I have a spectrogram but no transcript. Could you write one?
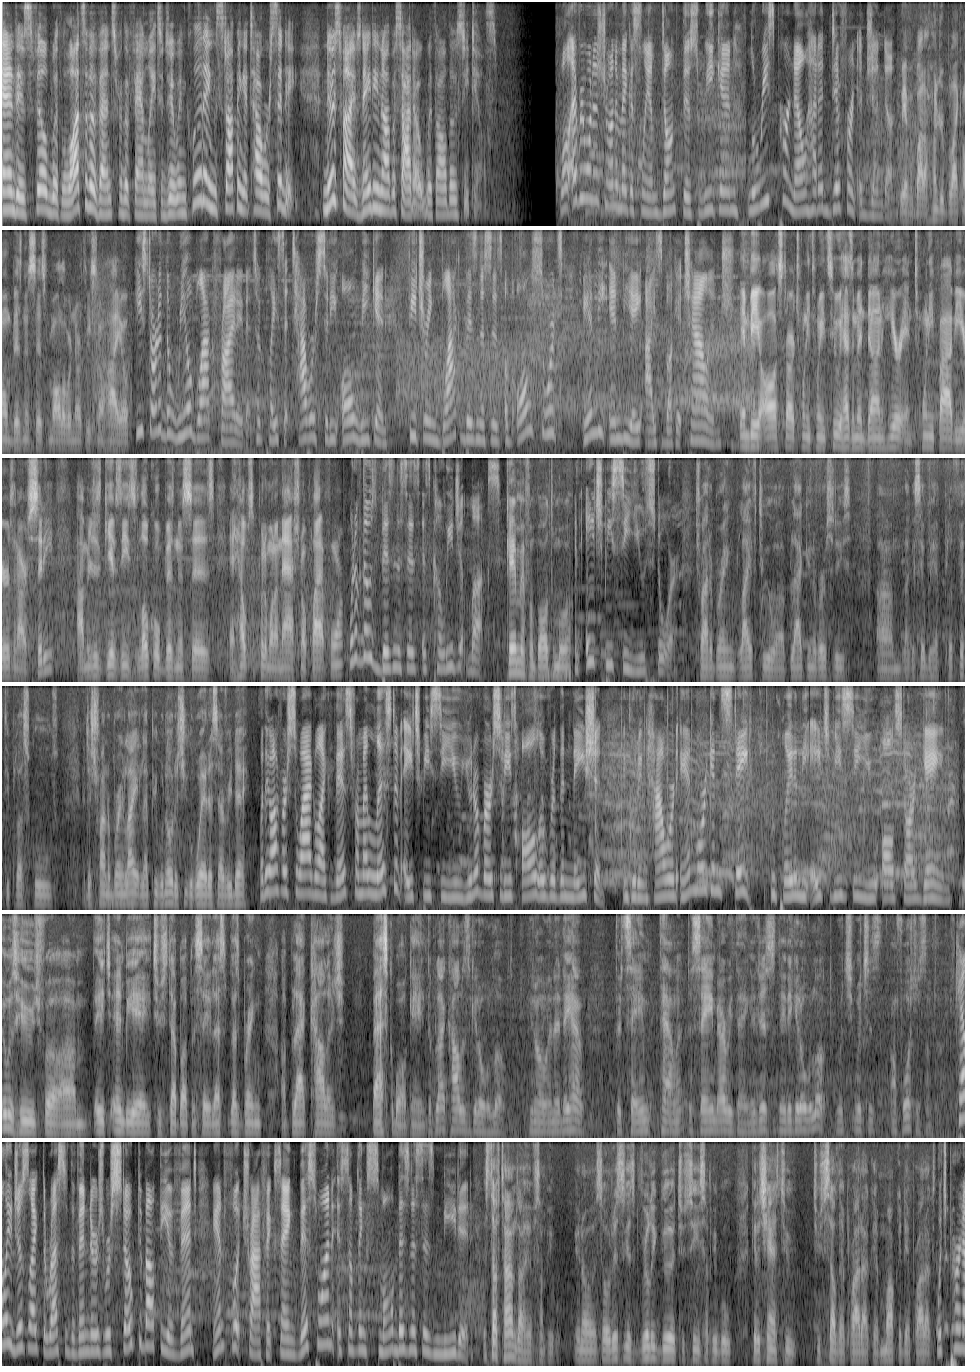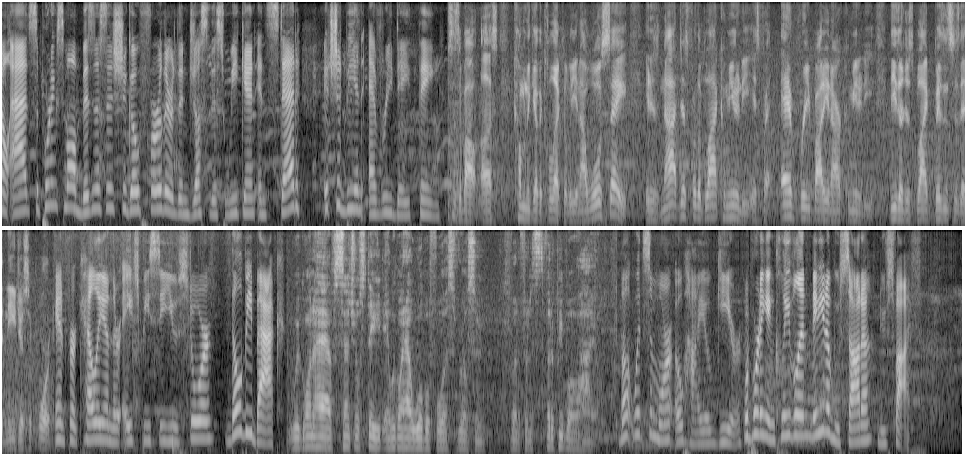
weekend is filled with lots of events for the family to do, including stopping at Tower City. News 5's Nadeen Abusada with all those details. While everyone is trying to make a slam dunk this weekend, Laurice Purnell had a different agenda. We have about 100 black-owned businesses from all over northeastern Ohio. He started the Real Black Friday that took place at Tower City all weekend, featuring black businesses of all sorts and the NBA Ice Bucket Challenge. NBA All-Star 2022 hasn't been done here in 25 years in our city. Um, it just gives these local businesses and helps to put them on a national platform. One of those businesses is Collegiate Lux. Came in from Baltimore. An HBCU store. Try to bring life to uh, black universities. Um, like I said, we have 50 plus schools and just trying to bring light, let people know that you can wear this every day. Well, they offer swag like this from a list of HBCU universities all over the nation, including Howard and Morgan State, who played in the HBCU All-Star Game. It was huge for um, the NBA to step up and say, let's let's bring a black college basketball game. The black colleges get overlooked, you know, and they have the same talent, the same everything. They just they, they get overlooked, which which is unfortunate sometimes. Kelly, just like the rest of the vendors, were stoked about the event and foot traffic, saying this one is something small businesses needed. It's tough times out here for some people, you know. So this is really good to see some people get a chance to to sell their product and market their products. Which Purnell adds, supporting small businesses should go further than just this weekend. Instead, it should be an everyday thing. This is about us coming together collectively. And I will say, it is not just for the black community, it's for everybody in our community. These are just black businesses that need your support. And for Kelly and their HBCU store, they'll be back. We're going to have Central State and we're going to have Wilberforce real soon for the, for the, for the people of Ohio but with some more Ohio gear. Reporting in Cleveland, Nadeen Abusada, News 5.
